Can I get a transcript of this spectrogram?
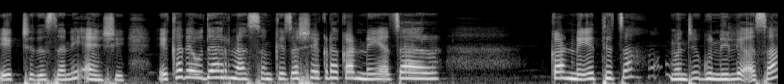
एक छेदस्थानी ऐंशी. एखाद्या उदाहरणात संख्येचा शेकडा काढणे याचा काढणे येथेचा म्हणजे गुणिले असा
